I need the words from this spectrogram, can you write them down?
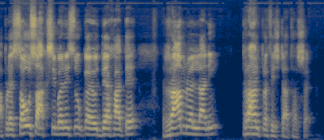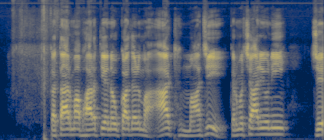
આપણે સૌ સાક્ષી બનીશું કે અયોધ્યા ખાતે રામલલ્લાની પ્રાણ પ્રતિષ્ઠા થશે. કતારમાં ભારતીય નૌકાદળમાં આઠ માજી કર્મચારીઓની જે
